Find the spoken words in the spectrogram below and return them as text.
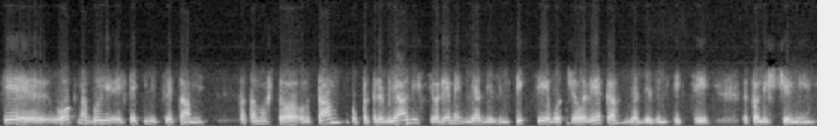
все окна были с этими цветами потому что там употреблялись все время для дезинфекции вот человека, для дезинфекции помещений.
